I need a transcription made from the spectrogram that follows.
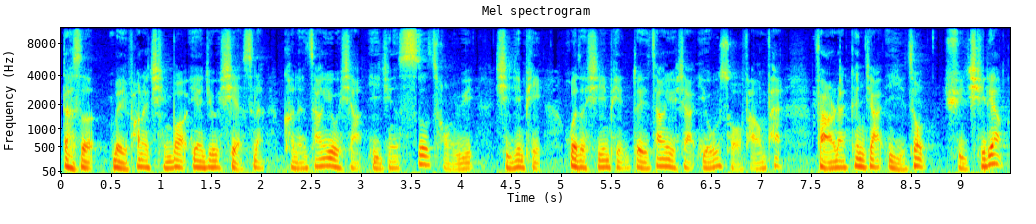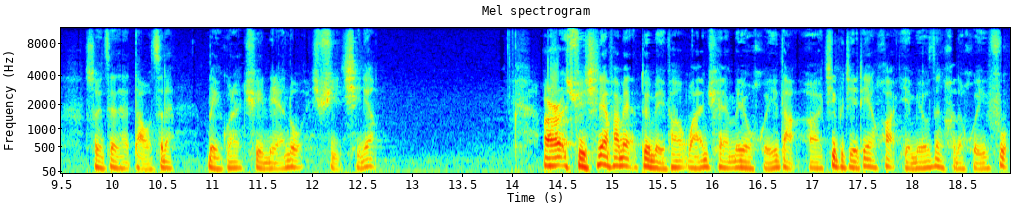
但是美方的情报研究显示呢，可能张又侠已经失宠于习近平，或者习近平对张又侠有所防范，反而呢更加倚重许其亮，所以这才导致呢美国人去联络许其亮。而许其亮方面对美方完全没有回答啊，既不接电话，也没有任何的回复。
